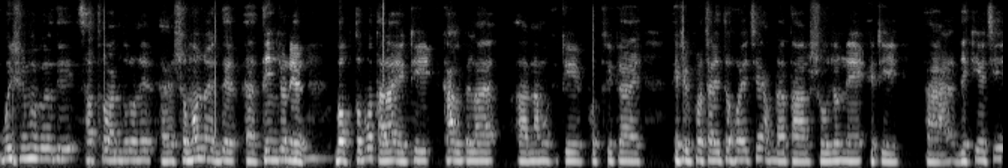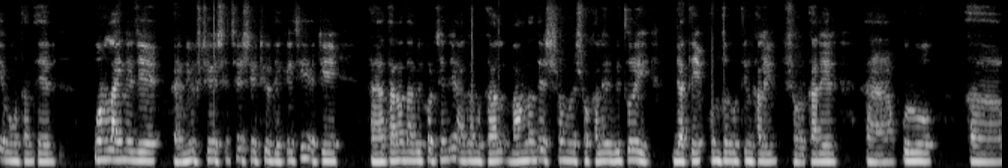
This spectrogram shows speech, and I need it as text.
বৈষম্য বিরোধী ছাত্র আন্দোলনের সমন্বয়কদের তিনজনের বক্তব্য তারা একটি কালবেলা নামক একটি পত্রিকায় এটি প্রচারিত হয়েছে। আমরা তার সৌজন্যে এটি দেখিয়েছি এবং তাদের অনলাইনে যে নিউজটি এসেছে সেটিও দেখেছি। এটি তারা দাবি করছেন যে আগামীকাল বাংলাদেশ সময় সকালের ভিতরেই যাতে অন্তর্বর্তীকালীন সরকারের পুরো আহ,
